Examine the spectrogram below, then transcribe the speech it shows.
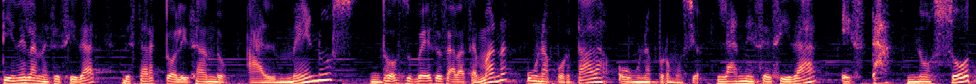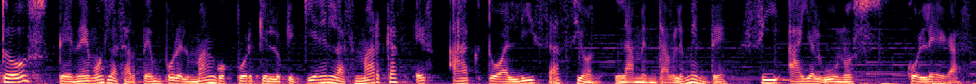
tiene la necesidad de estar actualizando al menos dos veces a la semana una portada o una promoción. La necesidad está. Nosotros tenemos la sartén por el mango porque lo que quieren las marcas es actualización. Lamentablemente, sí hay algunos colegas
